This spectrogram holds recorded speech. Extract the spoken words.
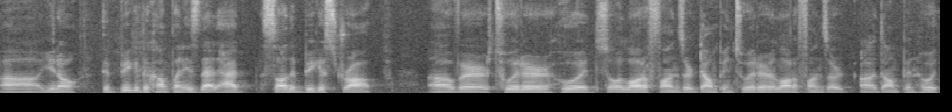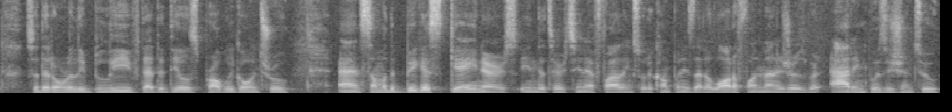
uh, you know, the big the companies that had saw the biggest drop uh, were Twitter, Hood. So a lot of funds are dumping Twitter. A lot of funds are uh, dumping Hood. So they don't really believe that the deal is probably going through. And some of the biggest gainers in the 13F filing, so the companies that a lot of fund managers were adding position to,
